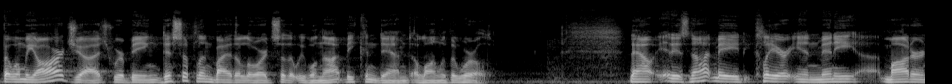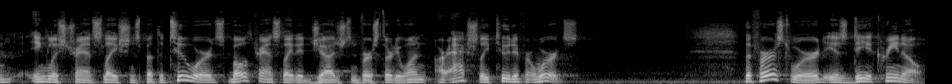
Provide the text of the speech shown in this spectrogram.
But when we are judged, we're being disciplined by the Lord so that we will not be condemned along with the world. Now, it is not made clear in many uh, modern English translations, but the two words, both translated judged in verse 31, are actually two different words. The first word is diakrino,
